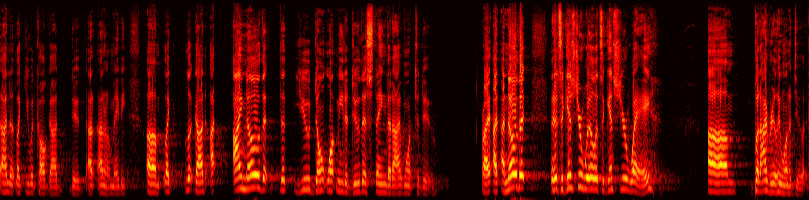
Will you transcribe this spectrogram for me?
I know, like you would call God, dude, I, I don't know, maybe. Um, like, look, God, I, I know that, that you don't want me to do this thing that I want to do, right? I, I know that, that it's against your will, it's against your way um, but I really want to do it.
